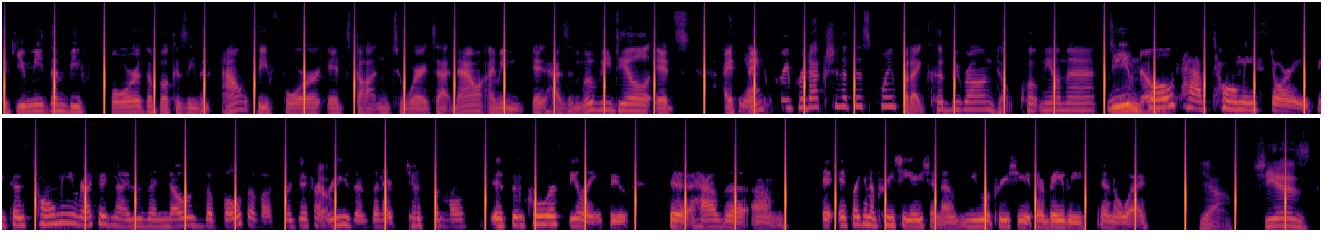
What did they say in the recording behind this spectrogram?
Like you meet them before the book is even out, before it's gotten to where it's at now. I mean, it has a movie deal. It's I Yeah. think pre-production at this point, but I could be wrong. Don't quote me on that. Do we you know? both have Tomi stories because Tomi recognizes and knows the both of us for different Yep. reasons, and it's just the most. It's the coolest feeling to to have the um. It, it's like an appreciation of you appreciate their baby in a way. Yeah, she is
